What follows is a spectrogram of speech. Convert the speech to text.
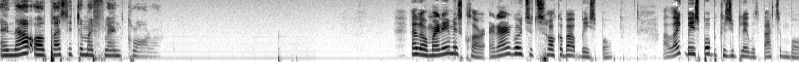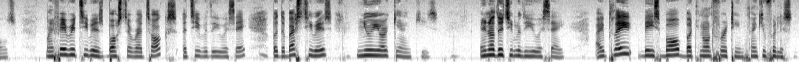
And now I'll pass it to my friend Clara. Hello, my name is Clara, and I'm going to talk about baseball. I like baseball because you play with bats and balls. My favorite team is Boston Red Sox, a team of the USA, but the best team is New York Yankees, another team of the USA. I play baseball, but not for a team. Thank you for listening.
